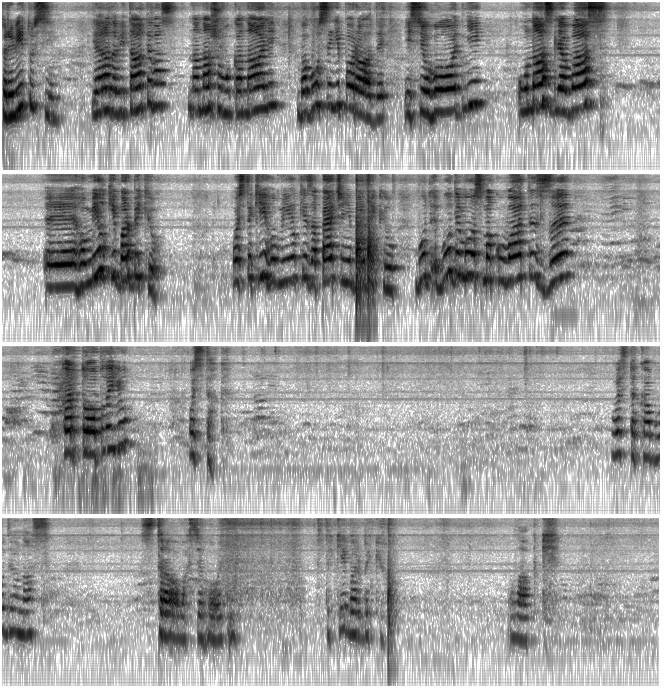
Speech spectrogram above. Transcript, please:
Привіт усім! Я рада вітати вас на нашому каналі Бабусині Поради. І сьогодні у нас для вас е, гомілки барбекю. Ось такі гомілки запечені барбекю. Будемо смакувати з картоплею. Ось так. Ось така буде у нас страва сьогодні. Ось такі барбекю. Лапки.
